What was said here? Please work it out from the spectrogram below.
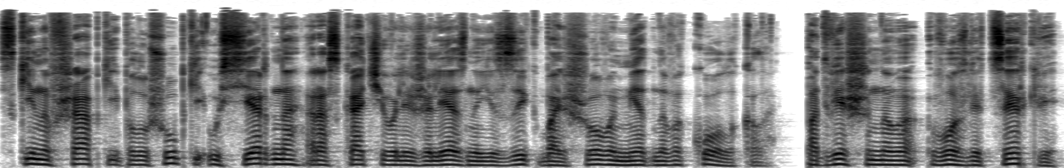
скинув шапки и полушубки, усердно раскачивали железный язык большого медного колокола, подвешенного возле церкви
